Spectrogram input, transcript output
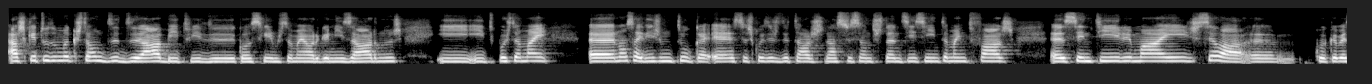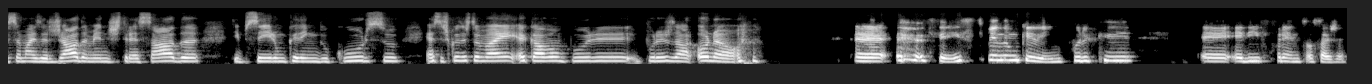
acho que é tudo uma questão de, de hábito e de conseguirmos também organizar-nos e, e, depois também, uh, não sei, diz-me tu que essas coisas de estar na associação de estudantes e assim também te faz uh, sentir mais, sei lá, uh, com a cabeça mais arejada, menos estressada, tipo sair um bocadinho do curso, essas coisas também acabam por, por ajudar, ou não? Uh, sim, isso depende um bocadinho, porque é, é diferente, ou seja,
